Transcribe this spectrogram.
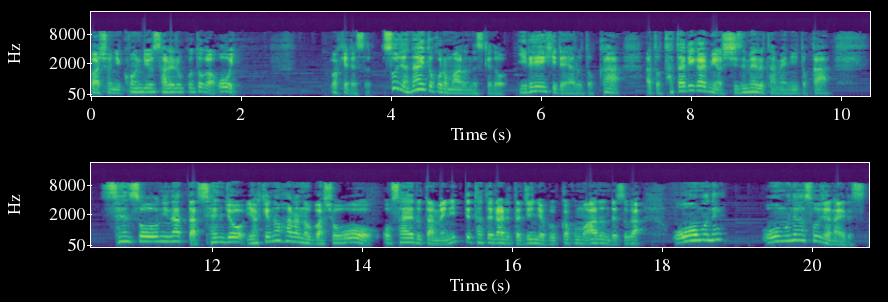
場所に建立されることが多いわけです。そうじゃないところもあるんですけど、慰霊碑であるとか、あと、たたり神を沈めるためにとか、戦争になった戦場、焼け野原の場所を抑えるためにって建てられた神社仏閣もあるんですが、おおむね、おおむねはそうじゃないです。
